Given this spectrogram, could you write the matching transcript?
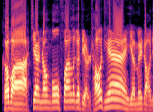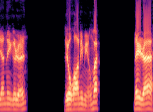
可把建章宫翻了个底儿朝天，也没找见那个人。刘皇帝明白，那人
